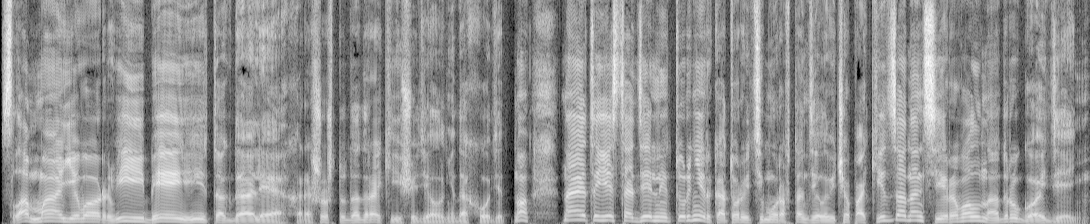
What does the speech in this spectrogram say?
«сломай его, рви, бей» и так далее. Хорошо, что до драки еще дело не доходит. Но на это есть отдельный турнир, который Тимур Автанделович Апакит заанонсировал на другой день.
